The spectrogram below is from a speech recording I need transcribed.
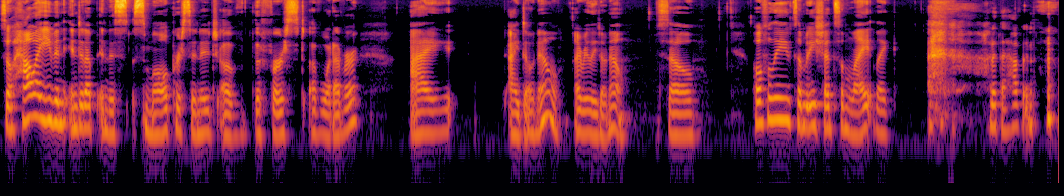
So, how I even ended up in this small percentage of the first of whatever, I I don't know. I really don't know. So, hopefully, somebody shed some light. Like, how did that happen?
